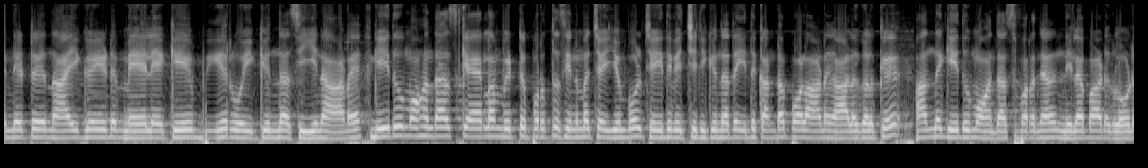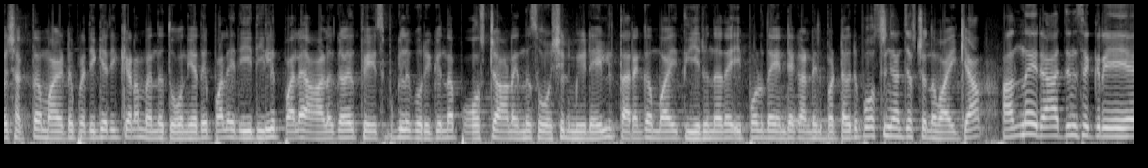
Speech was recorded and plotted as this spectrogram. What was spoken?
എന്നിട്ട് നായികയുടെ മേലേക്ക് ബീർ ഒഴിക്കുന്ന സീനാണ് ഗീതു മോഹൻദാസ് കേരളം വിട്ട് പുറത്ത് സിനിമ ചെയ്യുമ്പോൾ ചെയ്തു വെച്ചിരിക്കുന്നത് ഇത് കണ്ടപ്പോഴാണ് ആളുകൾക്ക് അന്ന് ഗീതു മോഹൻദാസ് പറഞ്ഞ നിലപാടുകളോട് ശക്തമായിട്ട് പ്രതികരിക്കണം എന്ന് തോന്നിയത്. പല രീതിയിൽ പല ആളുകൾ ഫേസ്ബുക്കിൽ കുറിക്കുന്ന പോസ്റ്റാണ് ഇന്ന് സോഷ്യൽ മീഡിയയിൽ തരംഗമായി തീരുന്നത്. ഇപ്പോൾ ഇത് എന്റെ കണ്ടിൽപ്പെട്ട ഒരു പോസ്റ്റ് ഞാൻ ജസ്റ്റ് ഒന്ന് വായിക്കാം. അന്ന് രാജൻ സിക്രിയയെ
